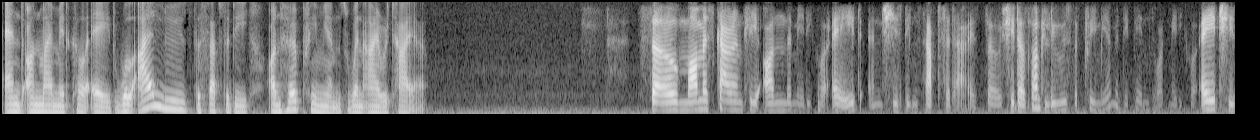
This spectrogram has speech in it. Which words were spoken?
and on my medical aid. Will I lose the subsidy on her premiums when I retire? So mom is currently on the medical aid and she's being subsidized. So she does not lose the premium. It depends what medical aid she's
